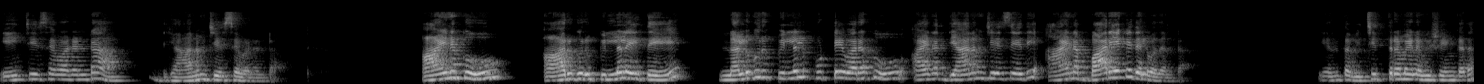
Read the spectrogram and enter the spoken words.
ఏం చేసేవాడంట? ధ్యానం చేసేవాడంట. ఆయనకు ఆరుగురు పిల్లలైతే నలుగురు పిల్లలు పుట్టే వరకు ఆయన ధ్యానం చేసేది ఆయన భార్యకే తెలియదంట ఎంత విచిత్రమైన విషయం కదా!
